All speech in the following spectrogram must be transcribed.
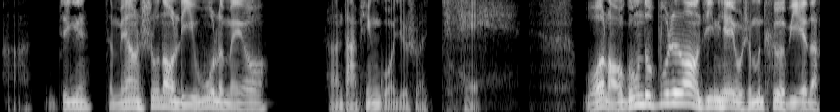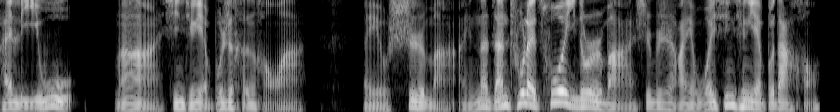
啊，你这个怎么样？收到礼物了没有？然后大苹果就说：“切，我老公都不知道今天有什么特别的，还礼物啊，心情也不是很好啊。”哎呦，是吗？那咱出来搓一对吧，是不是？哎呀，我心情也不大好，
